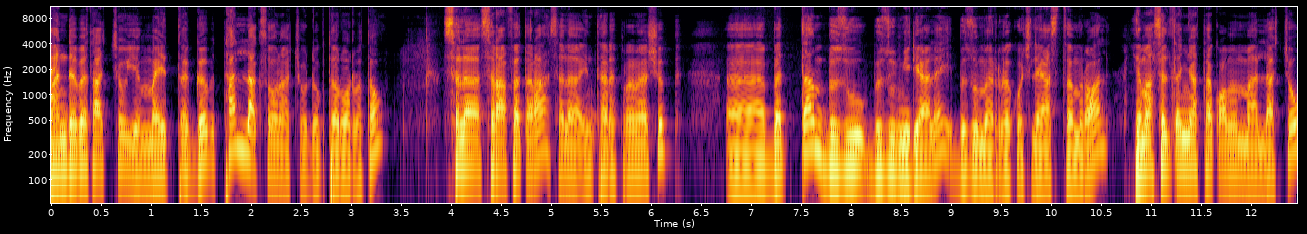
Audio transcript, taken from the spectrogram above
አንደበታቸው የማይጠገብ ታላቅ ሰው ናቸው ዶክተር ወረታው። ስለ ስራ ፈጠራ፣ ስለ entrepreneurship በጣም ብዙ ብዙ ሚዲያ ላይ ብዙ መድረኮች ላይ አስተምረዋል። የማሰልጠኛ ተቋምም አላቸው።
